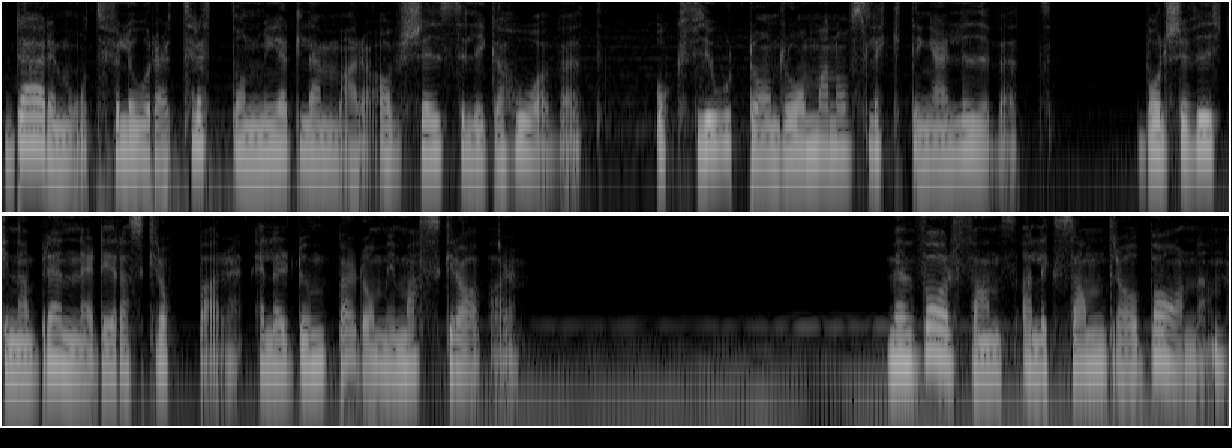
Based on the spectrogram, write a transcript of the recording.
Däremot förlorar 13 medlemmar av kejserliga hovet och 14 Romanov-släktingar livet. Bolsjevikerna bränner deras kroppar eller dumpar dem i massgravar. Men var fanns Alexandra och barnen?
